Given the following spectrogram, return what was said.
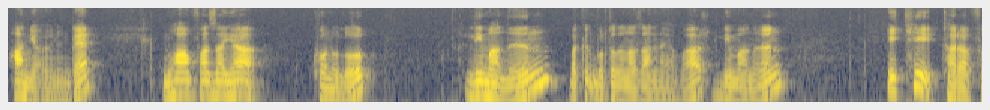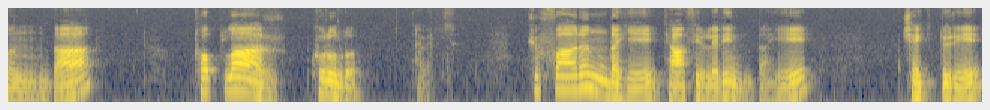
Hanya önünde muhafazaya konulup limanın bakın burada da nazal ne var? Limanın iki tarafında toplar kuruldu. Evet. Küffarın dahi, kafirlerin dahi çektiri,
